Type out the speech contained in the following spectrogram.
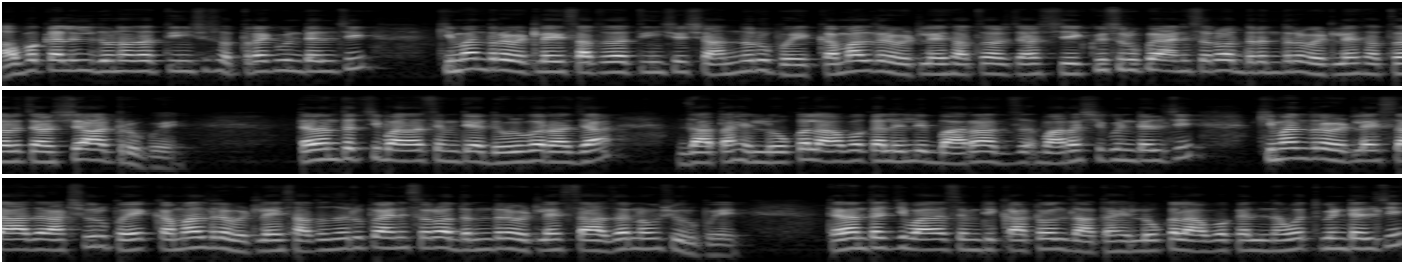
अबकालेली दोन हजार तीनशे सतरा क्विंटलची. किमान दर भेटला आहे सात हजार तीनशे शहाण्णव रुपये. कमाल दर भेटला आहे सात हजार चारशे एकवीस रुपये आणि सर्वात दर भेटला आहे सात हजार चारशे आठ रुपये. त्यानंतरची बाजार समिती आहे देऊळगाव राजा जात आहे. लोकल आवक आलेली बारा बाराशे क्विंटलची. किमान दर भेटला आहे सहा हजार आठशे रुपये. कमाल दर भेटला आहे सात हजार रुपये आणि सर्वात दर भेटला आहे सहा हजार नऊशे रुपये. त्यानंतरची बाजार समिती काटोल जात आहे. लोकल आवक आलेली नव्वद क्विंटलची.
